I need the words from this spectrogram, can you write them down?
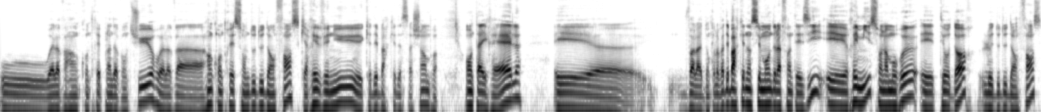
où elle va rencontrer plein d'aventures, où elle va rencontrer son doudou d'enfance qui est revenu, et qui a débarqué dans sa chambre en taille réelle. Et euh, voilà, donc elle va débarquer dans ce monde de la fantaisie. Et Rémi, son amoureux, et Théodore, le doudou d'enfance,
